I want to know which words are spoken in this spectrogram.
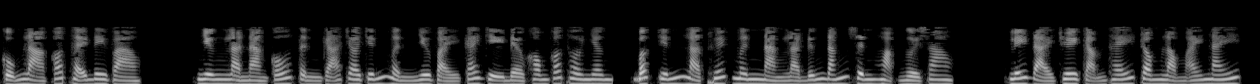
cũng là có thể đi vào. Nhưng là nàng cố tình gả cho chính mình như vậy cái gì đều không có thôi nhân, bất chính là thuyết minh nàng là đứng đắn sinh hoạt người sao, Lý Đại Truy cảm thấy trong lòng ấy nấy,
